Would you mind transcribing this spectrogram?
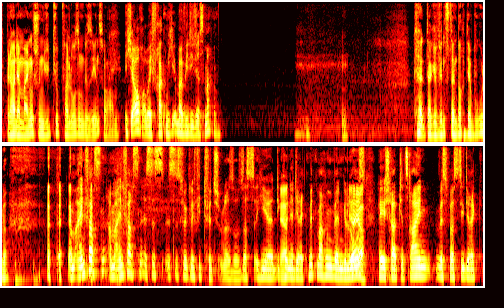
Ich bin aber der Meinung, schon YouTube-Verlosung gesehen zu haben. Ich auch, aber ich frage mich immer, wie die das machen. Da, da gewinnt's dann doch der Bruder. Am einfachsten, am einfachsten ist es, ist es wirklich wie Twitch oder so. Das hier, die Ja. können ja direkt mitmachen, werden gelost. Ja, ja. Hey, schreibt jetzt rein, wisst was die direkt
